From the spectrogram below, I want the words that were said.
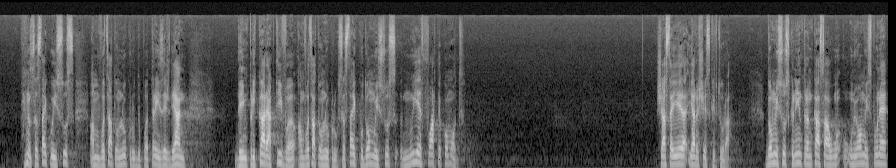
Să stai cu Isus, am învățat un lucru după 30 de ani de implicare activă, am învățat un lucru. Să stai cu Domnul Isus nu e foarte comod. Și asta e iarăși e Scriptura. Domnul Isus când intră în casa unui om îi spune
